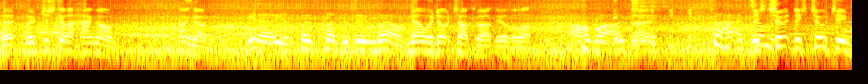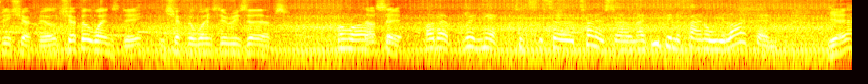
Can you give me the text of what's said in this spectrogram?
But we've just got to hang on. Hang on. Yeah, yeah, both clubs are doing well. No, we don't talk about the other lot. Oh, right, okay. So, uh, There's two, there's two teams in Sheffield, Sheffield Wednesday and Sheffield Wednesday Reserves. all right, that's okay. it. Oh, no, brilliant, yeah. So, so, so tell us, um, have you been a fan all your life then? Yeah?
